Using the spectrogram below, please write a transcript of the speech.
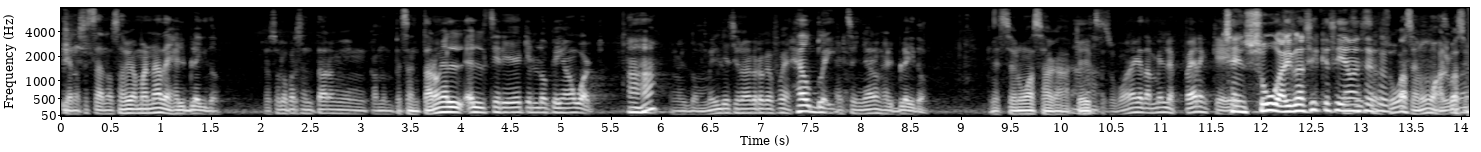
que no se sa- no sabía más nada, es el Blade 2. Eso lo presentaron en, cuando presentaron el, el Serie X en los Game Awards. Ajá. En el 2019 creo que fue. Hellblade. Enseñaron el Blade 2. Esa nueva saga. Que se supone que también lo esperen que... Sensu, algo así que se llama sí, ese juego. Senua, algo así.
